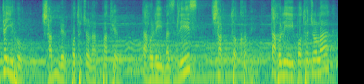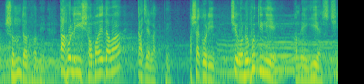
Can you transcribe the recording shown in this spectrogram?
এটাই হোক সামনের পথ চলার পাথেও তাহলে এই মজলিস সার্থক হবে তাহলে এই পথ চলা সুন্দর হবে তাহলে এই সময় দেওয়া কাজে লাগবে। আশা করি সে অনুভূতি নিয়ে আমরা এগিয়ে আসছি।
